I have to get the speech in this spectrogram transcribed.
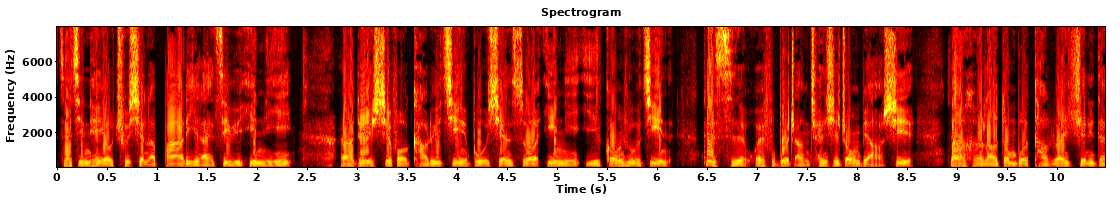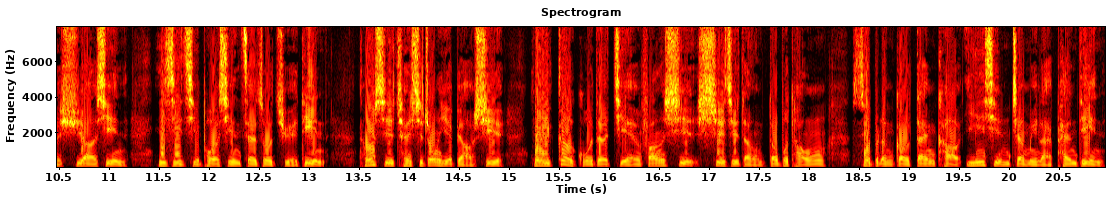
在今天又出现了八例来自于印尼。而对是否考虑进一步限缩印尼移工入境，对此，卫副部长陈时中表示，要和劳动部讨论人力的需要性以及急迫性，再做决定。同时，陈时中也表示，由于各国的检验方式、试剂等都不同，所以不能够单靠阴性证明来判定，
